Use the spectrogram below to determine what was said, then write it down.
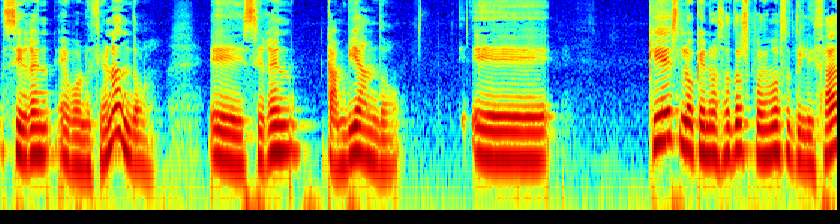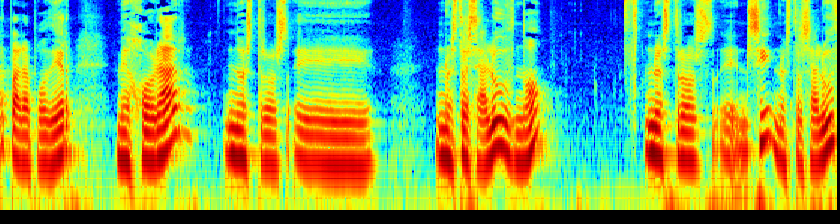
siguen evolucionando, eh, siguen cambiando. Eh, ¿Qué es lo que nosotros podemos utilizar para poder mejorar eh, nuestra salud, ¿no? Nuestros, sí, nuestra salud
